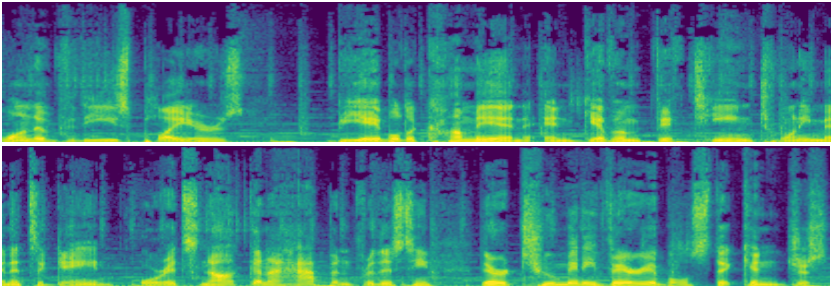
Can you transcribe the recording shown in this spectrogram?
one of these players be able to come in and give them 15 20 minutes a game or it's not going to happen for this team. There are too many variables that can just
